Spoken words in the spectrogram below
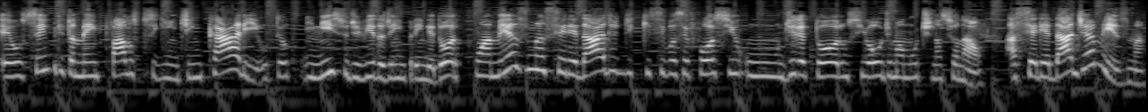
eu sempre também falo o seguinte: encare o teu início de vida de empreendedor com a mesma seriedade de que se você fosse um diretor, um CEO de uma multinacional. A seriedade é a mesma.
